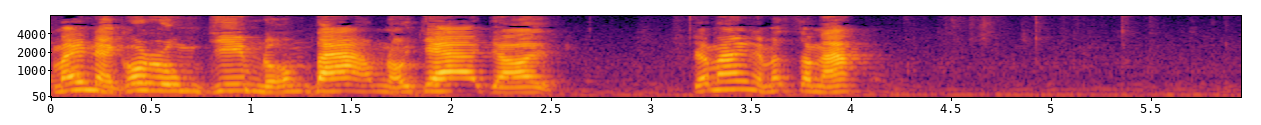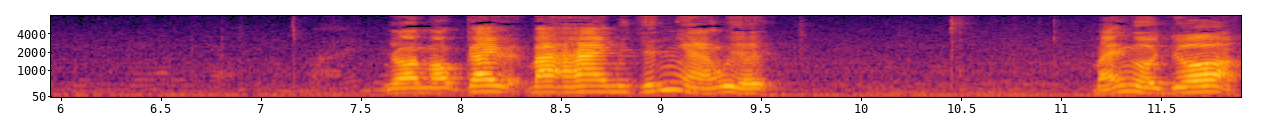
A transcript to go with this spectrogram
Mấy này có rung chim được không ta? Ông nội cha trời. Cái máy này mất sao mặt rồi một cây ba hai mươi chín ngàn quý vị bảy người chưa?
